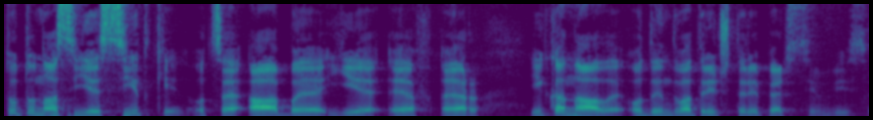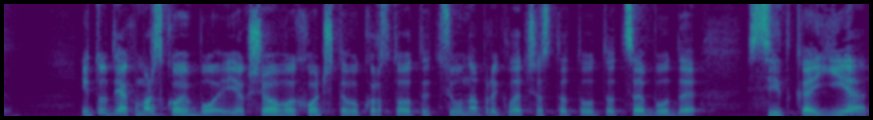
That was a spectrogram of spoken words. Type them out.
Тут у нас є сітки, оце А, Б, Е, Ф, Р, і канали 1, 2, 3, 4, 5, 7, 8. І тут як морський бой. Якщо ви хочете використовувати цю, наприклад, частоту, то це буде сітка Е,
